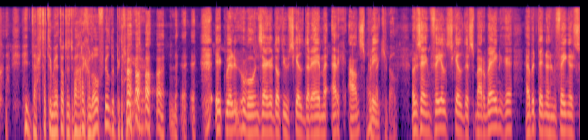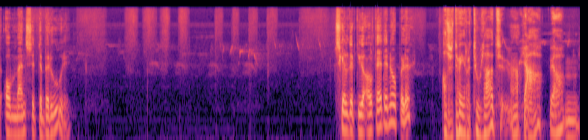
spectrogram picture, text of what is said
ik dacht dat u mij tot het ware geloof wilde bekeren. nee, ik wil u gewoon zeggen dat uw schilderij me erg aanspreekt. Oh, dankjewel. Er zijn veel schilders, maar weinigen hebben het in hun vingers om mensen te beroeren. Schildert u altijd in open lucht? Als het weer het toelaat, ja, ja. Mm.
